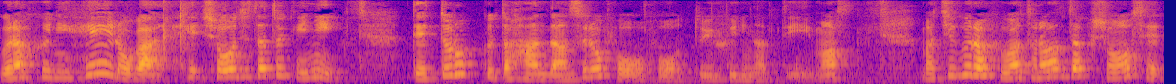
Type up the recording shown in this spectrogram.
グラフに経路が生じた時にデッドロックと判断する方法というふうになっています。マチグラフはトランザクションを設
